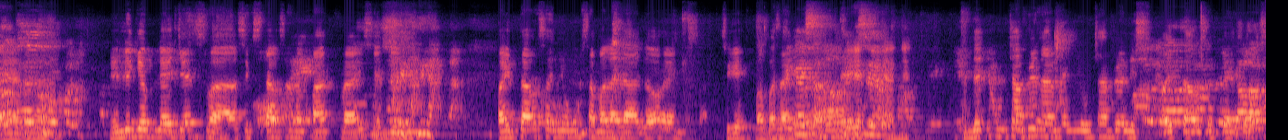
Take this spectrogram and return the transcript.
Ayan. Yung League of Legends, uh, 6,000 ang pot price. And then, 5,000 yung sa malalalo. And, sige, babasahin ko lang. Sige, Sige. And then yung champion namin, yung champion is 5,000 pesos.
